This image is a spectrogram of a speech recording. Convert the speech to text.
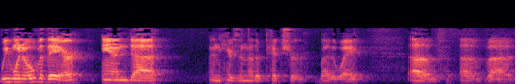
we went over there, and uh, and here's another picture, by the way, of of uh,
